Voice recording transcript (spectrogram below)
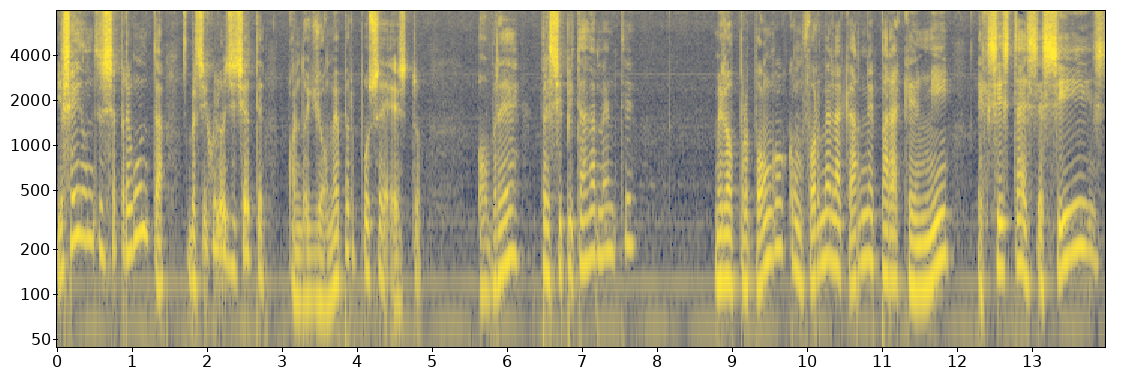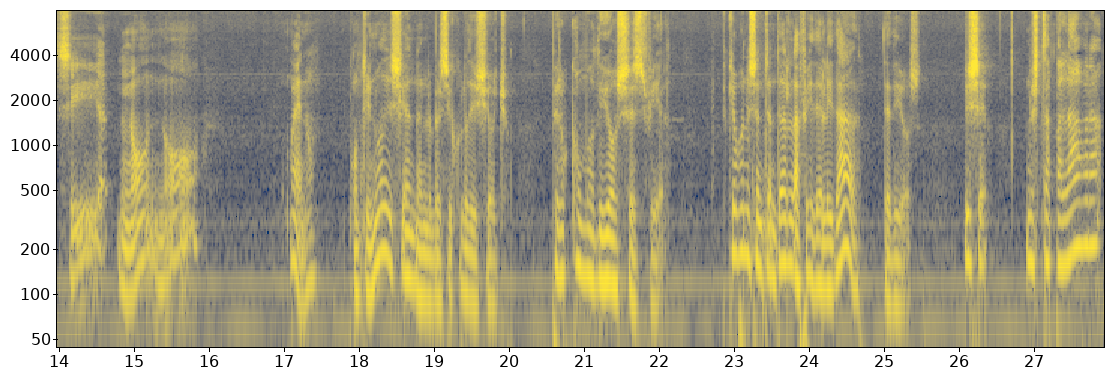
Y es ahí donde se pregunta, versículo 17, cuando yo me propuse esto, ¿obré precipitadamente? ¿Me lo propongo conforme a la carne para que en mí exista ese sí, sí, no, no. Bueno, continúa diciendo en el versículo 18, pero como Dios es fiel. Qué bueno es entender la fidelidad de Dios. Dice, nuestra palabra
